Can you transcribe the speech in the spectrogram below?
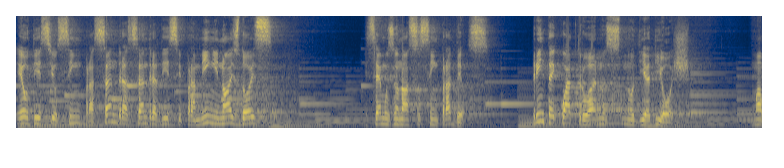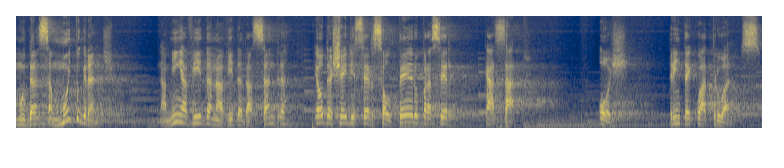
Eu disse o sim para Sandra, Sandra disse para mim e nós dois dissemos o nosso sim para Deus. 34 anos no dia de hoje. Uma mudança muito grande na minha vida, na vida da Sandra eu deixei de ser solteiro para ser casado. Hoje, 34 anos.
